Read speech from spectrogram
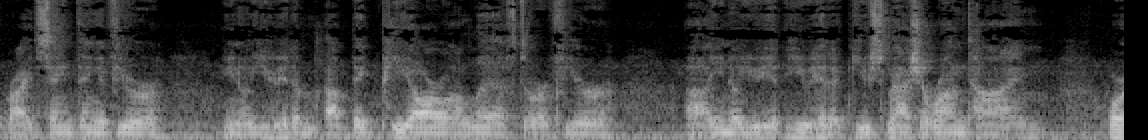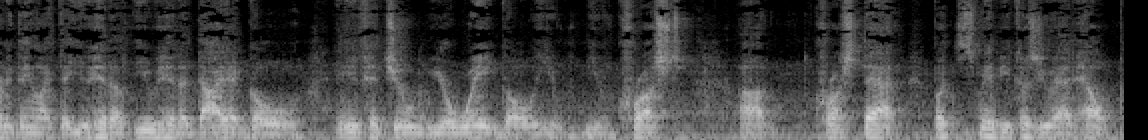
Right? Same thing if you're, you know, you hit a, a big PR on a lift, or if you're, uh, you know, you hit you hit a you smash a run time or anything like that. You hit a you hit a diet goal and you've hit your your weight goal. You you've crushed uh, crushed that, but it's maybe because you had help.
